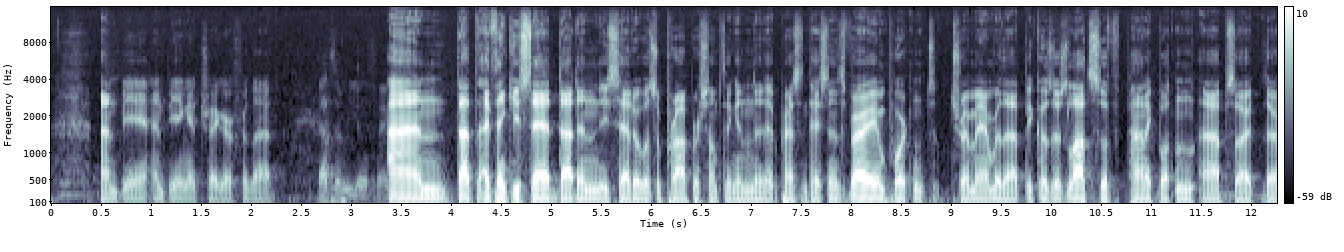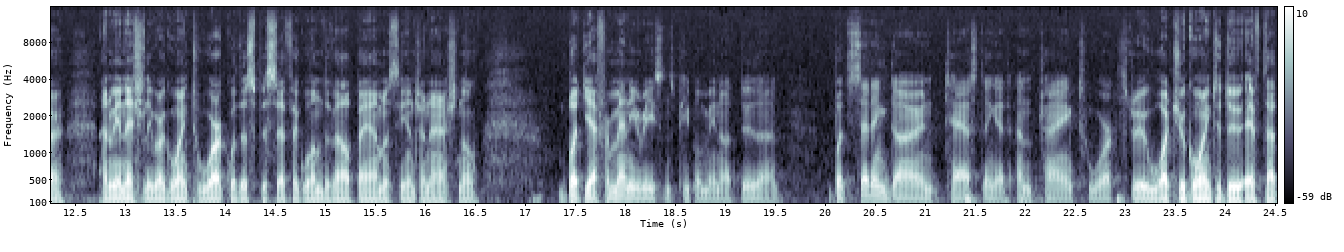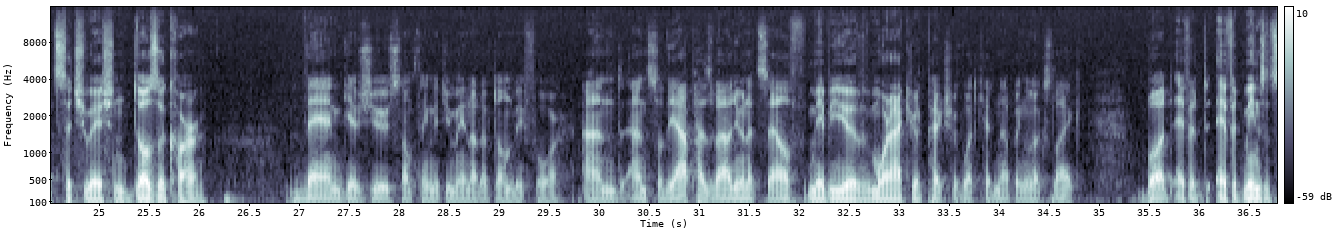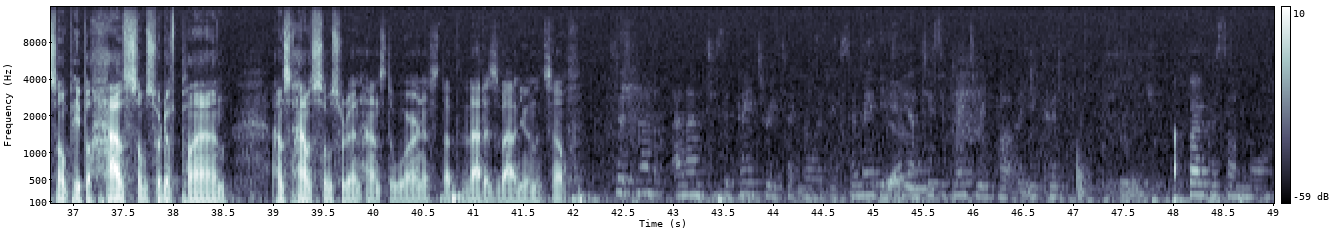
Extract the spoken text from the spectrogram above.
and be, and being a trigger for that. That's a real thing. And that I think you said that, and you said it was a prop or something in the presentation. It's very important to remember that because there's lots of panic button apps out there, and we initially were going to work with a specific one developed by Amnesty International. But yeah, for many reasons, people may not do that. But sitting down, testing it, and trying to work through what you're going to do if that situation does occur, then gives you something that you may not have done before. And, and so the app has value in itself. Maybe you have a more accurate picture of what kidnapping looks like. But if it, if it means that some people have some sort of plan and have some sort of enhanced awareness, that, that is value in itself. So it's kind of an anticipatory technology. So maybe it's the anticipatory part that you could focus on more.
